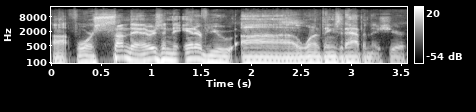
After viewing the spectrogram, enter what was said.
uh, for Sunday. There was an interview. Uh, one of the things that happened this year.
